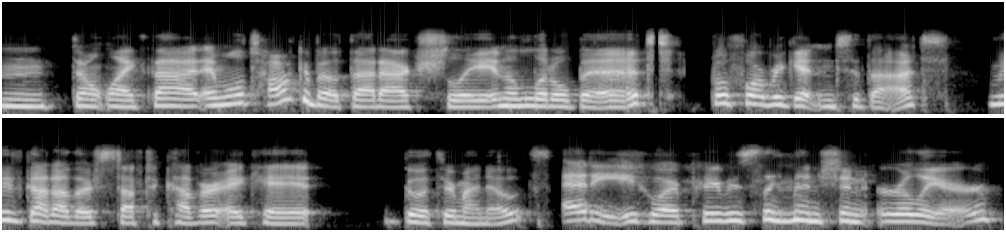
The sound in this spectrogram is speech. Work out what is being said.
mm, don't like that. And we'll talk about that actually in a little bit. Before we get into that, we've got other stuff to cover, aka go through my notes. Eddie, who I previously mentioned earlier,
